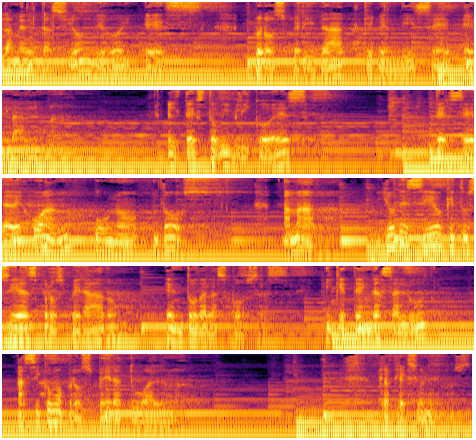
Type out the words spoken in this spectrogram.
La meditación de hoy es Prosperidad que bendice el alma. El texto bíblico es Tercera de Juan 1:2. Amado, yo deseo que tú seas prosperado en todas las cosas y que tengas salud, así como prospera tu alma. Reflexionemos.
